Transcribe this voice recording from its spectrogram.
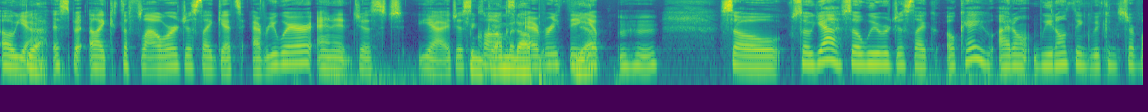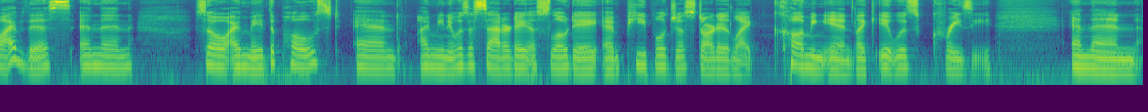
Oh yeah. Yeah. Espe- like the flour just like gets everywhere and it just yeah, it just Can clogs it everything. Yep. Yep. hmm So so yeah, so we were just like, okay, I don't we don't think we can survive this and then so I made the post and I mean it was a Saturday, a slow day and people just started like coming in. Like it was crazy. And then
